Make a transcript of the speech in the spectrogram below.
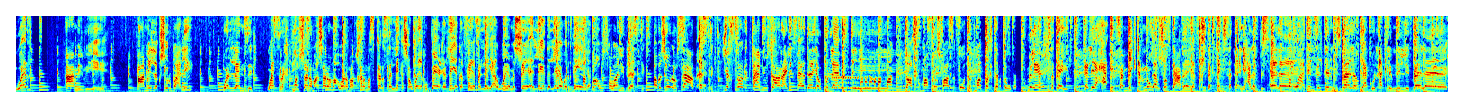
ورد أعمل بيه. إيه أعمل لك شرب عليه؟ ولا انزل واسرح بيه. مبشره مقشره مقوره مبخره مسكره سلكة شواية غباية غلايه دفاية فلايه هواية مشاية قلايه دلايه وردية. أطباق وصواني بلاستيك. اباجوره وساعه باستك يا خسارة تعبي وسهر عليك في هدايا وكلها في ستيك. مج طاسه مفرش فازة. فوطه مطبخ دبدوب ملايات وستاير كان ليها حق تسميك ارنوب لو شفت عباية في إيدك تاني صدقني هلبسها لك وهتنزل ترمي زباله وتاكل أكل من اللي في بالك.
